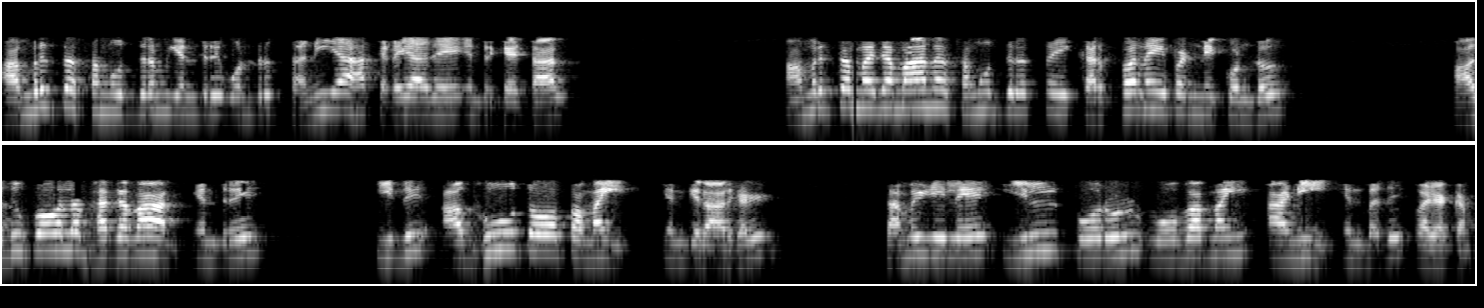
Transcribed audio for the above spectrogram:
அமிர்த சமுத்திரம் என்று ஒன்று தனியாக கிடையாதே என்று கேட்டால் அமிர்தமயமான சமுத்திரத்தை கற்பனை பண்ணி கொண்டு அதுபோல பகவான் என்று இது அபூதோபமை என்கிறார்கள். தமிழிலே இல் பொருள் உவமை அணி என்பது வழக்கம்.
